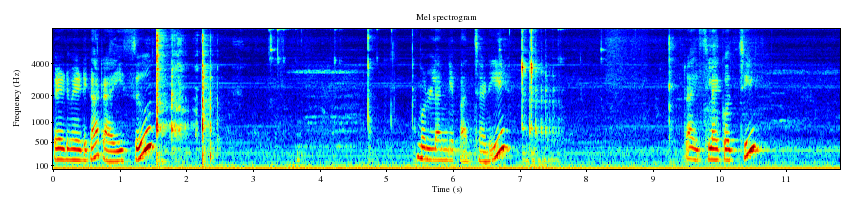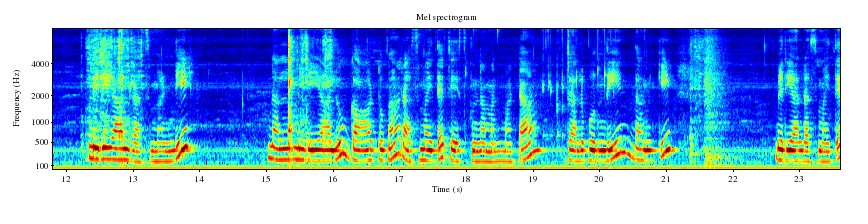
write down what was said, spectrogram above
వేడివేడిగా రైస్ ముళ్ళంగి పచ్చడి రైస్లోకి వచ్చి మిరియాల రసం అండి. నల్ల మిరియాలు ఘాటుగా రసం అయితే చేసుకున్నాం అనమాట జలుబు ఉంది దానికి మిరియాల రసం అయితే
